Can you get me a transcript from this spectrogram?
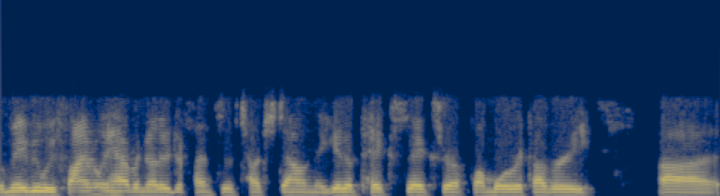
But maybe we finally have another defensive touchdown. They get a pick six or a fumble recovery. Uh,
